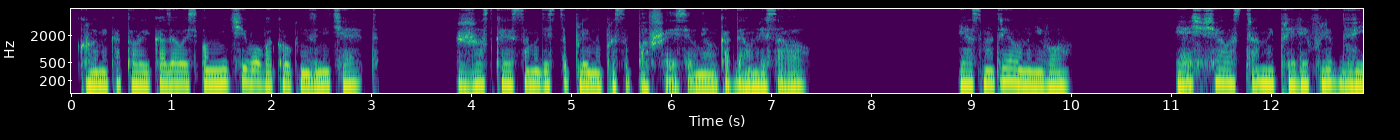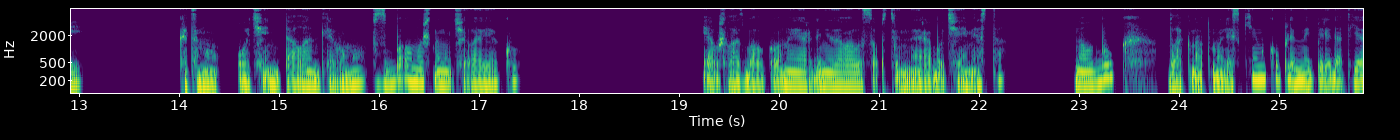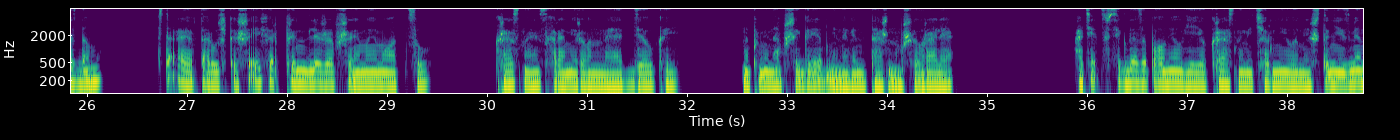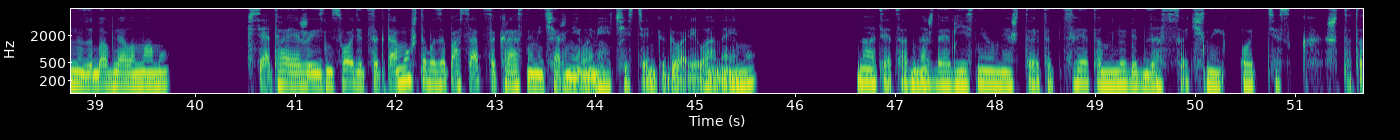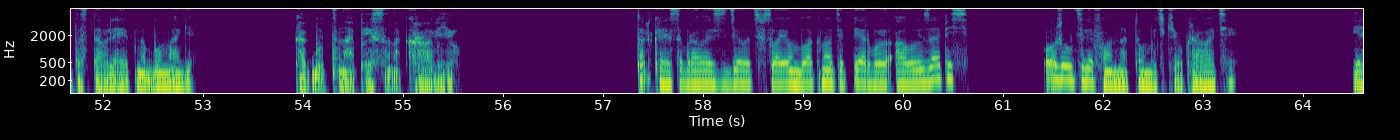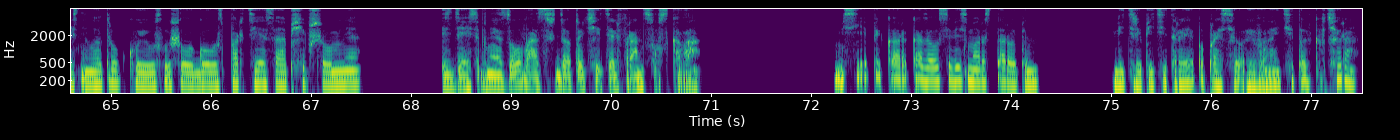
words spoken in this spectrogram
кроме которой, казалось, он ничего вокруг не замечает. Жесткая самодисциплина, просыпавшаяся в нем, когда он рисовал. Я смотрела на него и ощущала странный прилив любви к этому очень талантливому, взбалмошному человеку. Я ушла с балкона и организовала собственное рабочее место. Ноутбук, блокнот Молескин, купленный перед отъездом, Старая авторучка Шейфер, принадлежавшая моему отцу, красная с хромированной отделкой, напоминавшей гребни на винтажном «Шевроле». Отец всегда заполнял ее красными чернилами, что неизменно забавляло маму. «Вся твоя жизнь сводится к тому, чтобы запасаться красными чернилами», — частенько говорила она ему. Но отец однажды объяснил мне, что этот цвет он любит за сочный оттиск, что тот оставляет на бумаге, как будто написано кровью. Только я собралась сделать в своем блокноте первую алую запись, ожил телефон на тумбочке у кровати. Я сняла трубку и услышала голос портье, сообщившего мне «Здесь внизу вас ждет учитель французского». Месье Пикар оказался весьма расторопен, ведь репетитора я попросила его найти только вчера.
